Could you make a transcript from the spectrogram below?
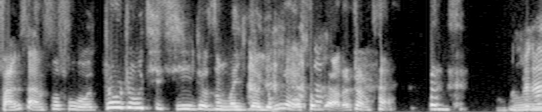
反反复复、周周期期，就这么一个永远也受不了的状态。我觉得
